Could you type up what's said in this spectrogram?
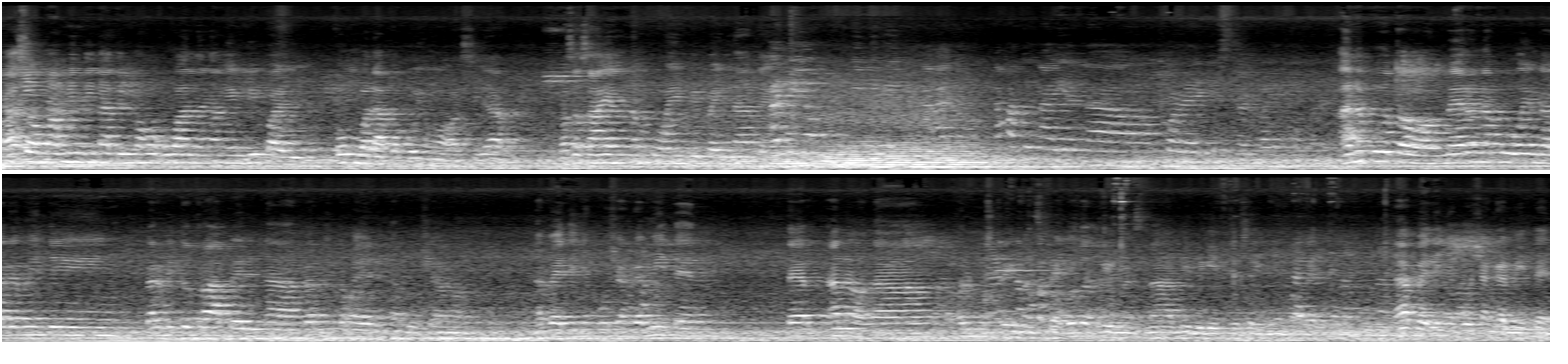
kaso ma'am, hindi natin makukuha na ng MB5 kung wala pa po yung ORCR. Masasayang lang po ang MB5 natin. Ano yung ibigay mo na ano? Nakatunayan na for register ba yung Ano po to, meron na po kayong gagamitin permit to travel na permit to carry na po siya. Na pwede niyo po siyang gamitin ter, ano, na almost 3 months po, 2 to 3 months na bibigay po sa inyo. Na pwede niyo po siyang gamitin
